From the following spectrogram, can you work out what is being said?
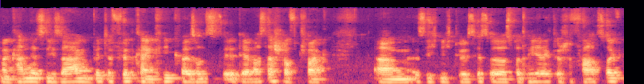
Man kann jetzt nicht sagen, bitte führt keinen Krieg, weil sonst der Wasserstofftruck ähm, sich nicht durchsetzt oder das batterieelektrische Fahrzeug.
